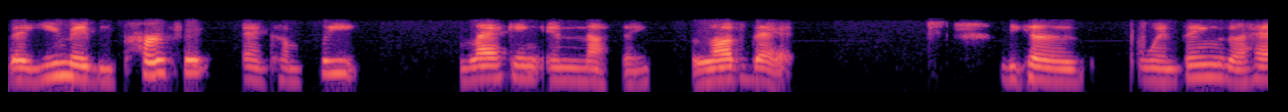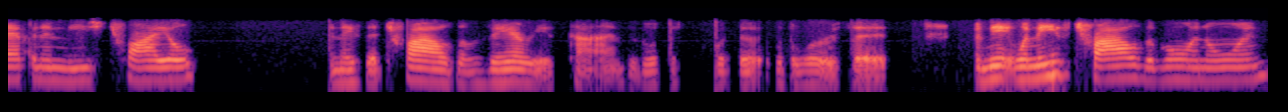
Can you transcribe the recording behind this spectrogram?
that you may be perfect and complete lacking in nothing. Love that. Because when things are happening, these trials, and they said trials of various kinds is what the what the what the word said. And then, when these trials are going on,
